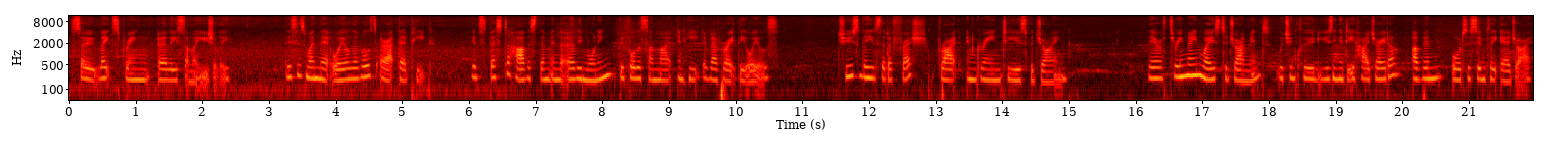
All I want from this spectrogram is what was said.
so late spring, early summer usually. This is when their oil levels are at their peak. It's best to harvest them in the early morning before the sunlight and heat evaporate the oils. Choose leaves that are fresh, bright, and green to use for drying. There are three main ways to dry mint, which include using a dehydrator, oven, or to simply air dry,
